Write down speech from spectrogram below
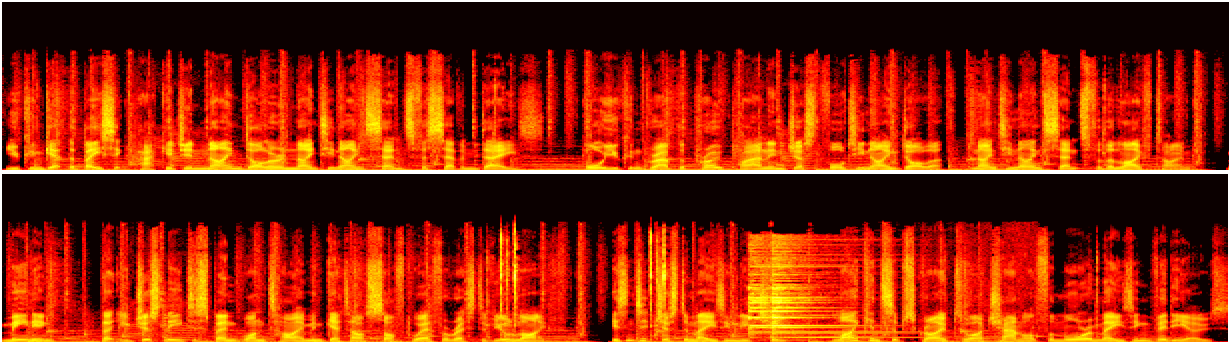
You can get the basic package in $9.99 for 7 days. Or you can grab the Pro plan in just $49.99 for the lifetime, meaning that you just need to spend one time and get our software for rest of your life. Isn't it just amazingly cheap? Like and subscribe to our channel for more amazing videos.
